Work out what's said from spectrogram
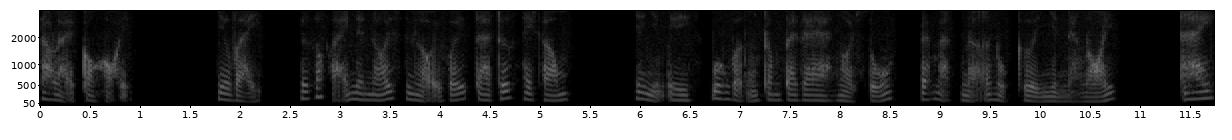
sao lại còn hỏi. Như vậy, ngươi có phải nên nói xin lỗi với ta trước hay không? Nha nhiệm y buông vận trong tay ra ngồi xuống, vẻ mặt nở nụ cười nhìn nàng nói. Ai?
